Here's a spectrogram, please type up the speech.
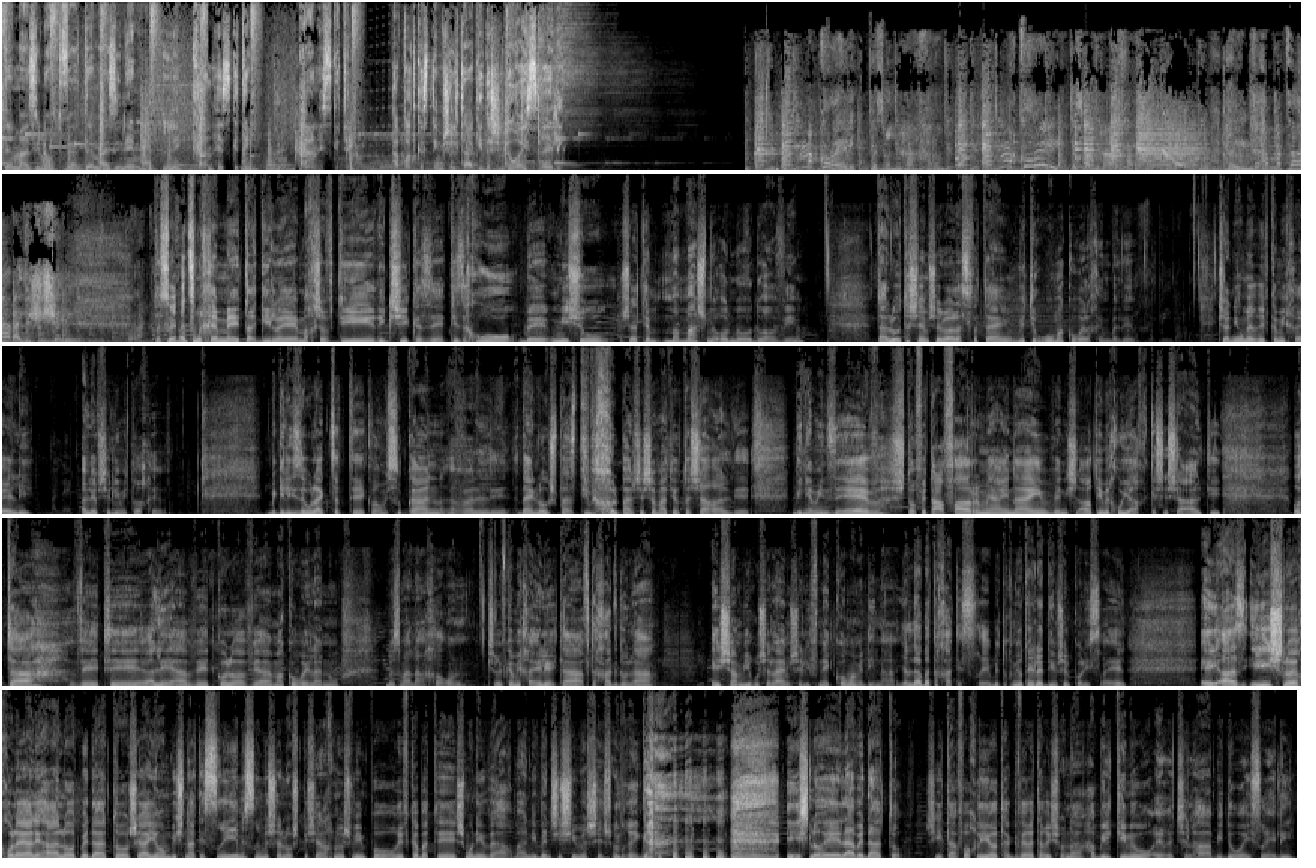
אתן מאזינות ואתם מאזינים לכאן הסכתים. כאן הסכתים, הפודקאסטים של תאגיד השידור הישראלי. מה קורה לי בזמן האחרון? מה קורה לי בזמן האחרון? האם זה המצב האישי שלי? תעשו עם עצמכם אה, תרגיל אה, מחשבתי רגשי כזה. תיזכרו במישהו שאתם ממש מאוד מאוד אוהבים. תעלו את השם שלו על השפתיים ותראו מה קורה לכם בלב. כשאני אומר רבקה מיכאלי, הלב שלי מתרחב. בגילי זה אולי קצת uh, כבר מסוכן, אבל uh, עדיין לא אושפזתי בכל פעם ששמעתי אותה שרה על uh, בנימין זאב, שטוף את העפר מהעיניים, ונשארתי מחוייך כששאלתי אותה ואת uh, עליה ואת כל אוהביה מה קורה לנו בזמן האחרון. כשרבקה מיכאלי הייתה הבטחה גדולה אי שם בירושלים שלפני קום המדינה, ילדה בת 11 בתוכניות הילדים של כל ישראל, אי אז איש לא יכול היה להעלות בדעתו שהיום, בשנת 2023, כשאנחנו יושבים פה, רבקה בת 84, אני בן 66 עוד רגע, איש לא העלה בדעתו שהיא תהפוך להיות הגברת הראשונה הבלתי מעורערת של הבידור הישראלי,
